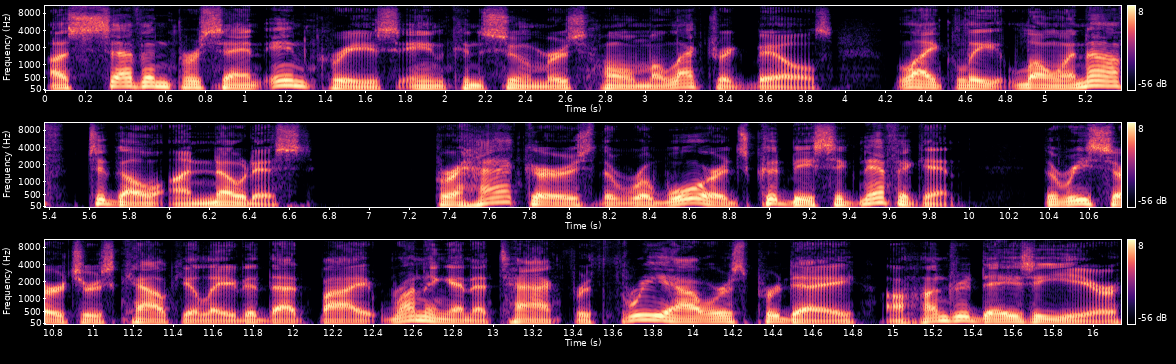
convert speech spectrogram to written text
a 7% increase in consumers' home electric bills, likely low enough to go unnoticed. For hackers, the rewards could be significant. The researchers calculated that by running an attack for three hours per day, a 100 days a year,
